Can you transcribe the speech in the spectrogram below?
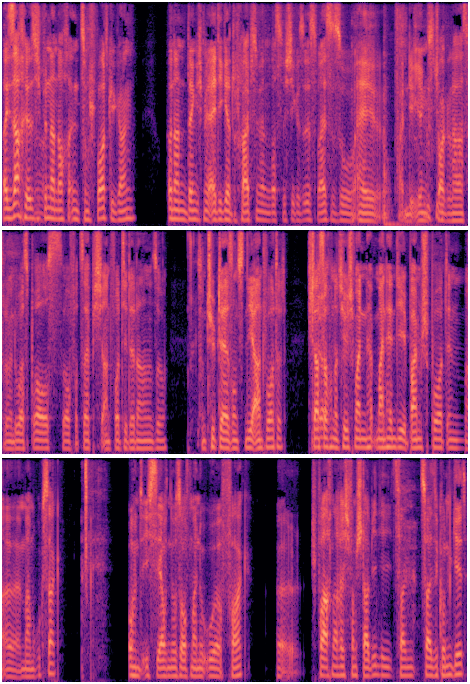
Weil die Sache ist, ich Ja. bin dann noch in, zum Sport gegangen und dann denke ich mir, ey Digga, du schreibst mir, wenn was Wichtiges ist, weißt du, so, ey, wenn du irgendeinen Struggle hast oder wenn du was brauchst, so auf WhatsApp, ich antworte dir dann und so. So ein Typ, der sonst nie antwortet. Ich lasse Ja. auch natürlich mein, mein Handy beim Sport in, äh, in meinem Rucksack. Und ich sehe auch nur so auf meine Uhr, fuck, äh, Sprachnachricht von Stabi, die zwei, zwei Sekunden geht.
